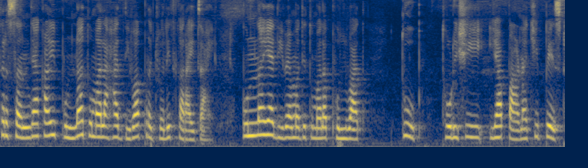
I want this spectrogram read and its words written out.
तर संध्याकाळी पुन्हा तुम्हाला हा दिवा प्रज्वलित करायचा आहे. पुन्हा या दिव्यामध्ये तुम्हाला फुलवात तूप थोडीशी या पानाची पेस्ट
